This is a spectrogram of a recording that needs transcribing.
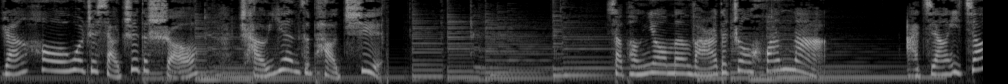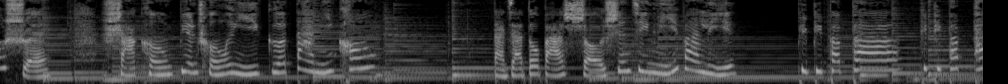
然后握着小智的手朝院子跑去。小朋友们玩的正欢呢，阿江一浇水，沙坑变成了一个大泥坑，大家都把手伸进泥巴里，噼噼啪啪，噼噼啪啪，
